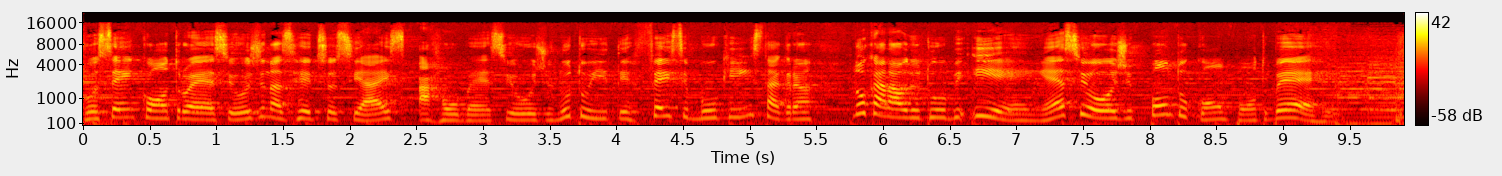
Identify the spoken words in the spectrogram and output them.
Você encontra o ES Hoje nas redes sociais, arroba ES Hoje no Twitter, Facebook e Instagram, no canal do YouTube e em shoje.com.br.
